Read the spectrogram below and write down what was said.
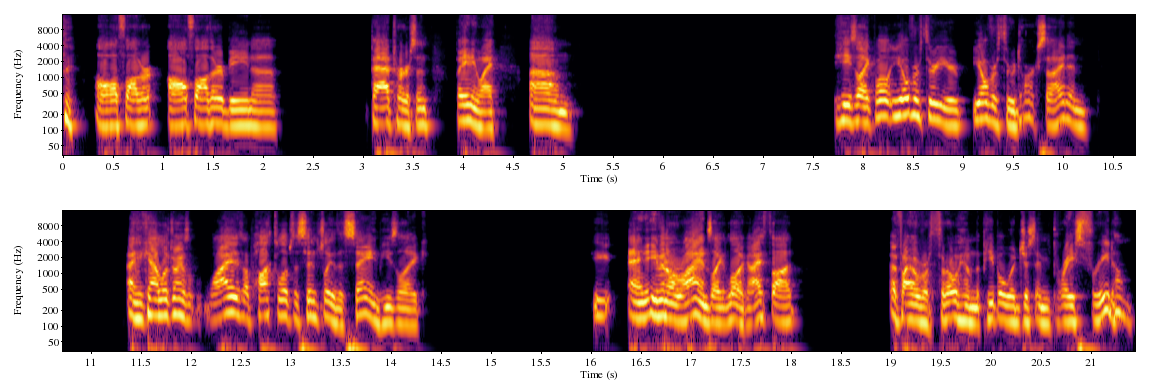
all father, all father being a bad person. But anyway, um, he's like, well, you overthrew your, you overthrew Darkseid, and and he kind of looked around. and was like, Why is Apokolips essentially the same? He's like, he and even Orion's like, look, I thought if I overthrow him, the people would just embrace freedom.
